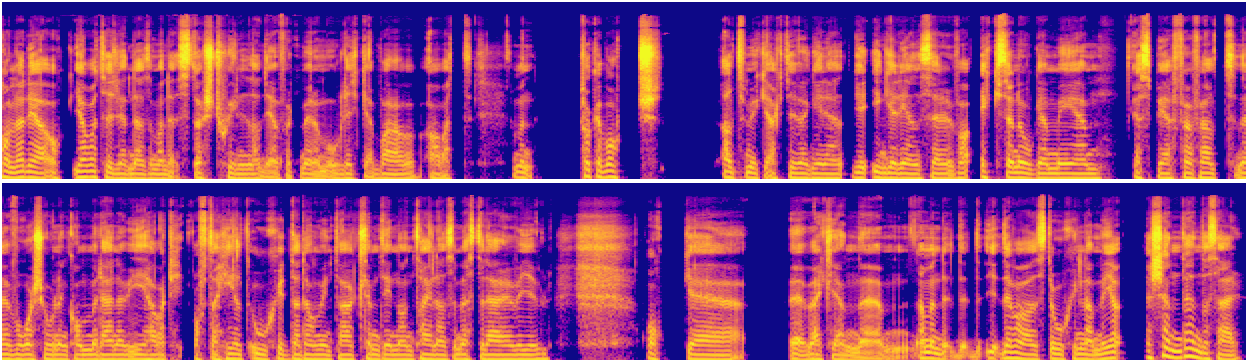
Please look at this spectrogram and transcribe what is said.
kollade jag och jag var tydligen den som hade störst skillnad jämfört med de olika, bara av, av att men, plocka bort allt för mycket aktiva ingredienser, vara extra noga med SPF, framförallt när vårsolen kommer där, när vi har varit ofta helt oskyddade om vi inte har klämt in någon Thailand-semester där över jul. Och eh, eh verkligen, eh, ja, men det, det, det, var stor skillnad. Men jag, jag kände ändå så här,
